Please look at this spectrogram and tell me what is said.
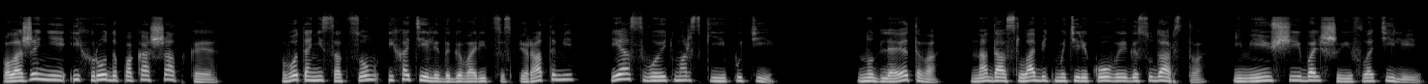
Положение их рода пока шаткое. Вот они с отцом и хотели договориться с пиратами и освоить морские пути. Но для этого надо ослабить материковые государства, имеющие большие флотилии.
